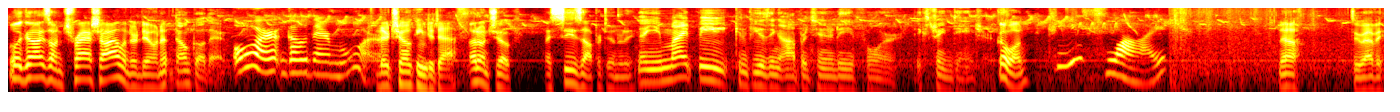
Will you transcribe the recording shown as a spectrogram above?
Well, the guys on Trash Island are doing it. Don't go there. Or go there more. They're choking to death. I don't choke. I seize opportunity. Now, you might be confusing opportunity for extreme danger. Go on. Can you fly? No, too heavy.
